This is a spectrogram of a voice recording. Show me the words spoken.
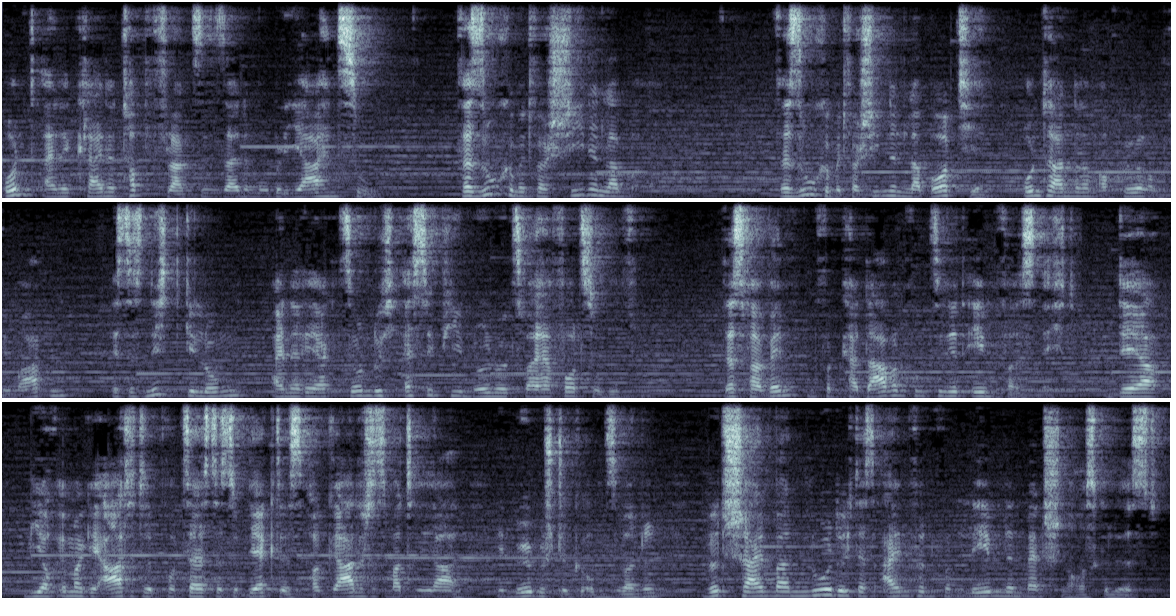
und eine kleine Topfpflanze in seinem Mobiliar hinzu. Versuche mit verschiedenen Lab Versuche mit verschiedenen Labortieren, unter anderem auch höheren Primaten, ist es nicht gelungen, eine Reaktion durch SCP-002 hervorzurufen. Das Verwenden von Kadavern funktioniert ebenfalls nicht. Der, wie auch immer geartete Prozess des Subjektes, organisches Material in Möbelstücke umzuwandeln, wird scheinbar nur durch das Einführen von lebenden Menschen ausgelöst.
